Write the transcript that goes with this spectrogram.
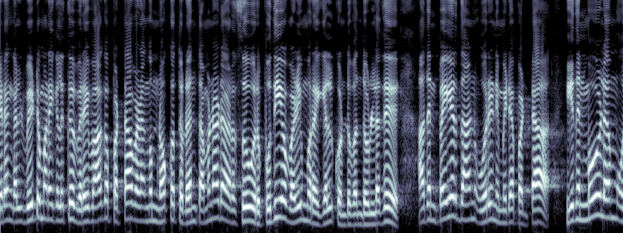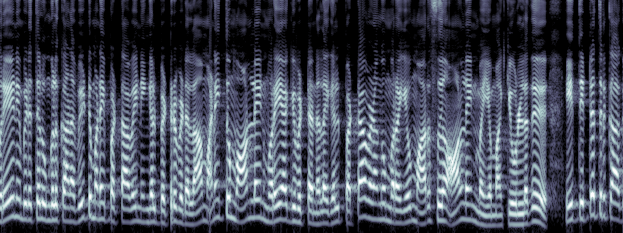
இடங்கள் வீட்டுமனைகளுக்கு விரைவாக பட்டா வழங்கும் நோக்கத்துடன் தமிழ்நாடு அரசு ஒரு புதிய வழிமுறைகள் கொண்டு வந்துள்ளது. அதன் பெயர்தான் ஒரு நிமிட பட்டா. இதன் மூலம் ஒரே நிமிடத்தில் உங்களுக்கான வீட்டுமனை பட்டாவை நீங்கள் பெற்றுவிடலாம். அனைத்தும் ஆன்லைன் முறையாகிவிட்ட நிலையில் பட்டா வழங்கும் முறையும் அரசு ஆன்லைன் மையமாக்கியுள்ளது. இத்திட்டத்திற்காக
